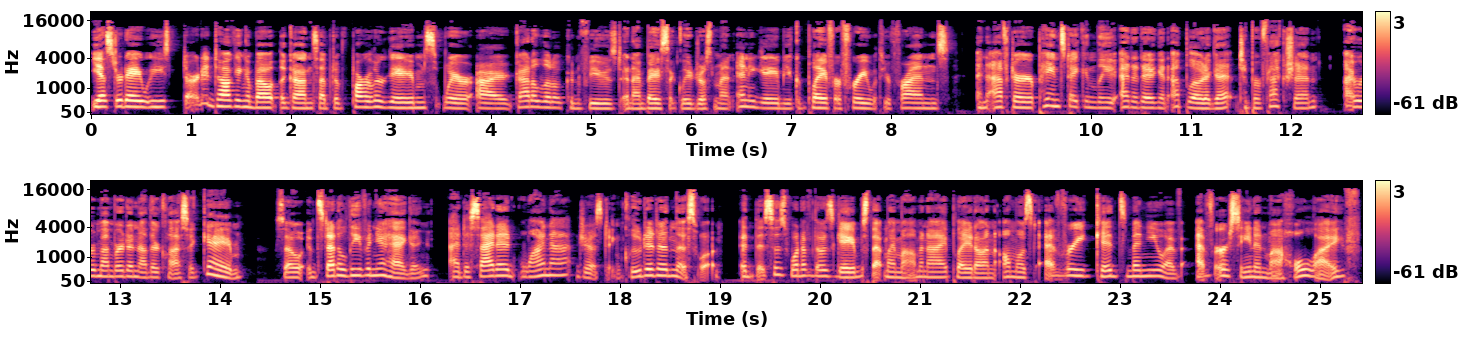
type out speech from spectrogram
Yesterday, we started talking about the concept of parlor games, where I got a little confused and I basically just meant any game you could play for free with your friends. And after painstakingly editing and uploading it to perfection, I remembered another classic game. So instead of leaving you hanging, I decided why not just include it in this one. And this is one of those games that my mom and I played on almost every kids' menu I've ever seen in my whole life.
